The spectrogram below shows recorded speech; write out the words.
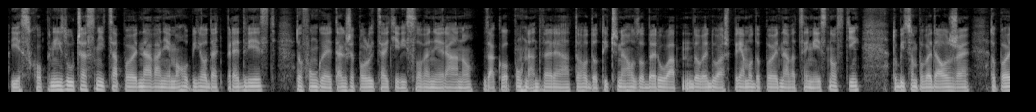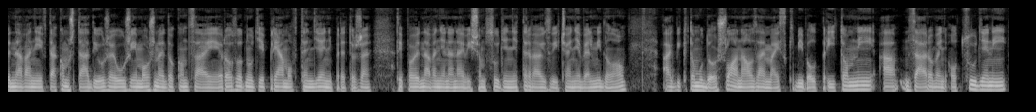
je schopný zúčastniť sa pojednávanie, mohol by ho dať predviesť do funguje tak, že policajti vyslovene ráno zaklopú na dvere a toho dotyčného zoberú a dovedú až priamo do pojednávacej miestnosti. Tu by som povedal, že to pojednávanie je v takom štádiu, že už je možné dokonca aj rozhodnutie priamo v ten deň, pretože tie pojednávania na najvyššom súde netrvajú zvyčajne veľmi dlho. Ak by k tomu došlo a naozaj Majský by bol prítomný a zároveň odsúdený,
